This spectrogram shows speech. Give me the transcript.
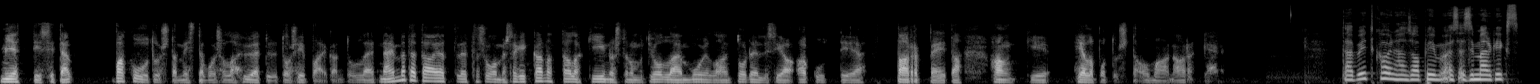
miettiä sitä vakuutusta, mistä voisi olla hyötyä tosi paikan tulleet. Näin mä tätä ajattelen, että Suomessakin kannattaa olla kiinnostunut, mutta jollain muilla on todellisia akuuttia tarpeita hankkia helpotusta omaan arkeen. Tämä Bitcoinhan sopii myös esimerkiksi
